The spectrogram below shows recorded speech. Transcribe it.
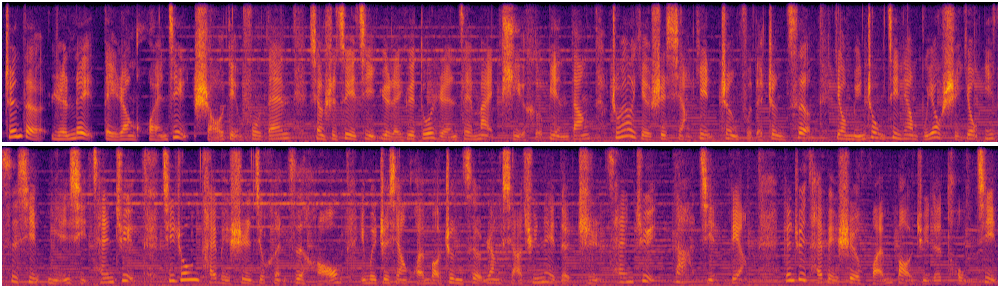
真的，人类得让环境少点负担。像是最近越来越多人在卖铁盒便当，主要也是响应政府的政策，要民众尽量不要使用一次性免洗餐具。其中台北市就很自豪，因为这项环保政策让辖区内的纸餐具大减量。根据台北市环保局的统计，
